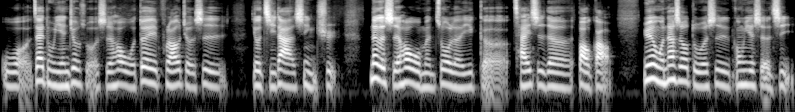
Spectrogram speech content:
我在读研究所的时候，我对葡萄酒是有极大的兴趣。那个时候我们做了一个材质的报告，因为我那时候读的是工业设计。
